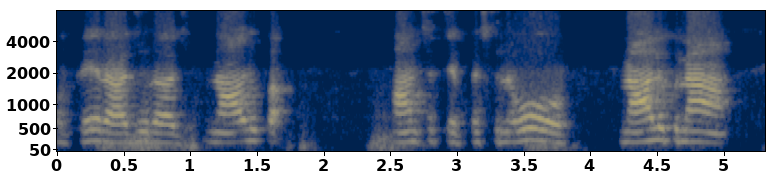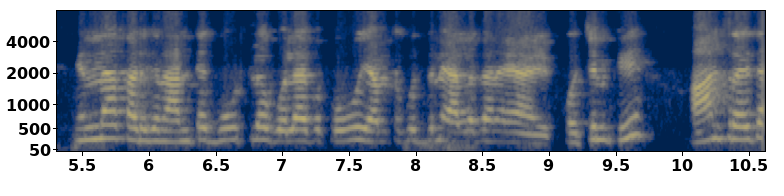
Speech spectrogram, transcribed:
ఓకే రాజు రాజు. నాలుక. ఆన్సర్ చెప్పేస్తున్నా. ఓ నాలుగునా ఇందాక అడిగిన అంటే గూట్లో గులాబీ పువ్వు ఎంత గుద్దున వెళ్ళదనే క్వశ్చన్కి ఆన్సర్ అయితే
